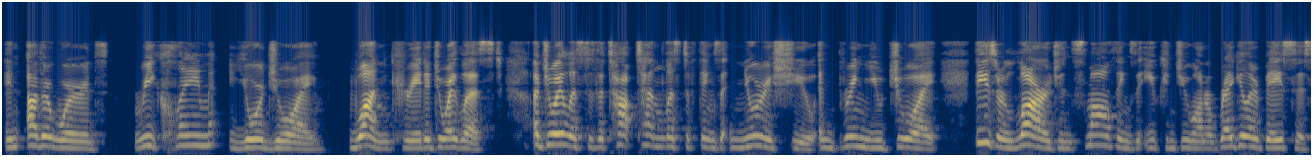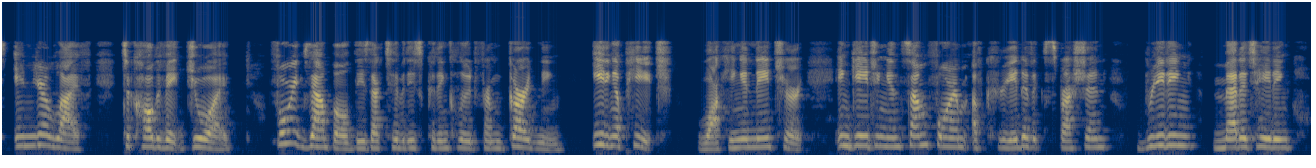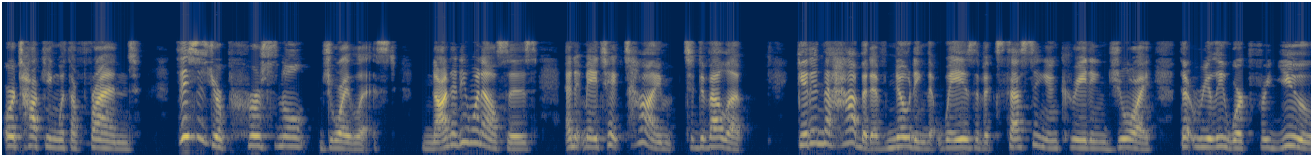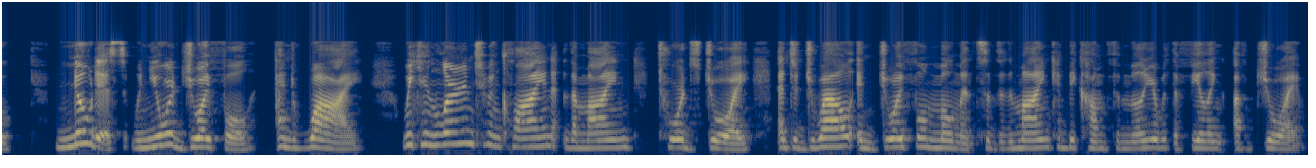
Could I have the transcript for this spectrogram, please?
In other words, reclaim your joy. One, create a joy list. A joy list is a top 10 list of things that nourish you and bring you joy. These are large and small things that you can do on a regular basis in your life to cultivate joy. For example, these activities could include from gardening, eating a peach, walking in nature, engaging in some form of creative expression, reading, meditating, or talking with a friend. This is your personal joy list not anyone else's, and it may take time to develop. Get in the habit of noting that ways of accessing and creating joy that really work for you. Notice when you are joyful and why. We can learn to incline the mind towards joy and to dwell in joyful moments so that the mind can become familiar with the feeling of joy.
